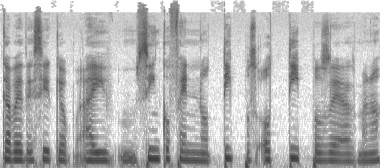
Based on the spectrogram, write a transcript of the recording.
cabe decir que hay cinco fenotipos o tipos de asma, ¿no?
